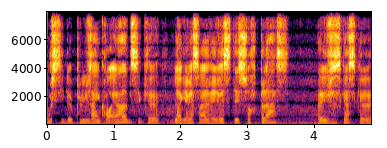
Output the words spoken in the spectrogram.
aussi de plus incroyable, c'est que l'agresseur est resté sur place jusqu'à ce que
